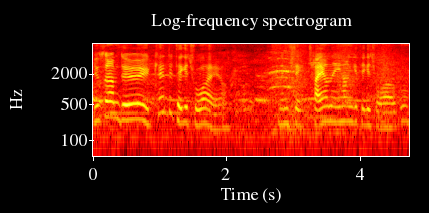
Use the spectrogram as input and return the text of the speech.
이 사람들 캔들 되게 좋아해요. 냄새 자연의 향기 되게 좋아하고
